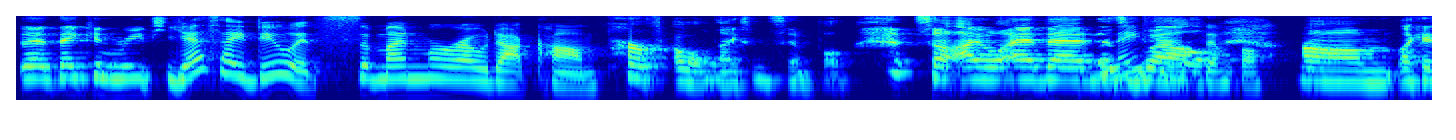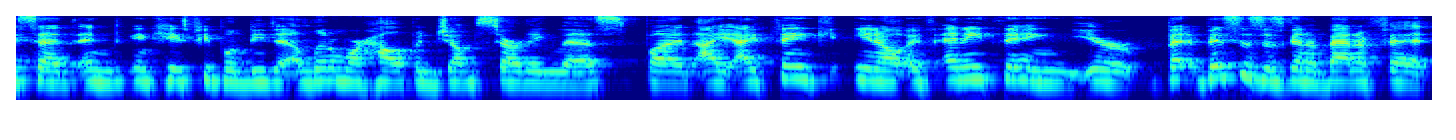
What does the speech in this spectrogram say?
that they can reach? Yes, I do. It's simonemoreau.com. Perfect. Oh, nice and simple. So I will add that nice as well. simple. Um, like I said, in, in case people need a little more help in jump starting this. But I, I think, you know, if anything, your business is going to benefit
